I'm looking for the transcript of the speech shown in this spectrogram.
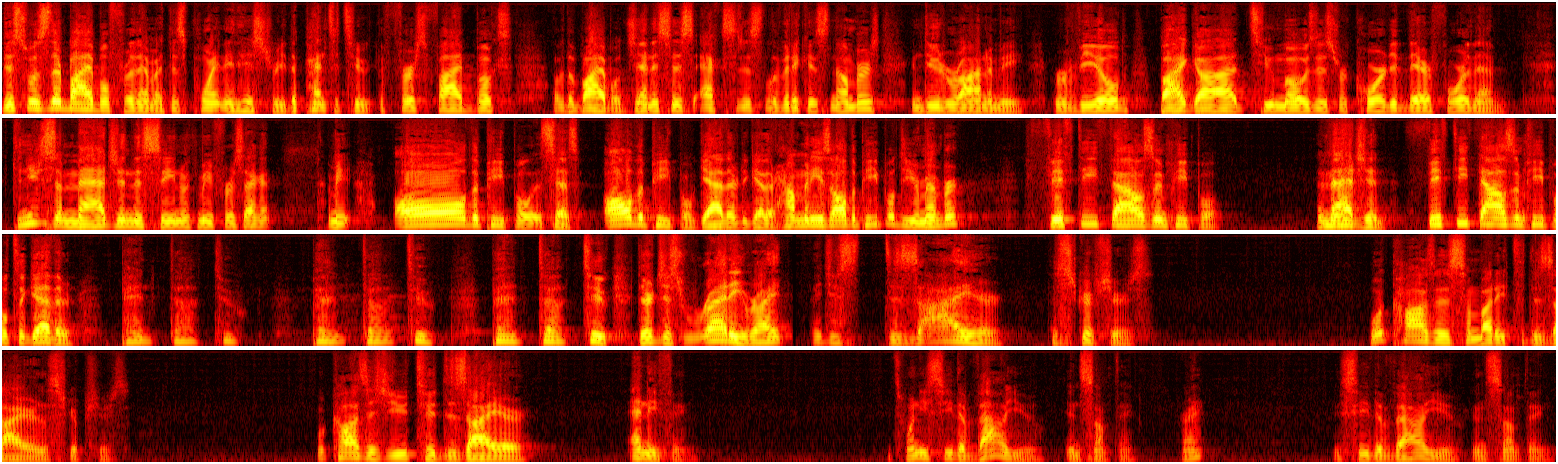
this was their Bible for them at this point in history the Pentateuch, the first five books of the Bible Genesis, Exodus, Leviticus, Numbers, and Deuteronomy, revealed by God to Moses, recorded there for them. Can you just imagine this scene with me for a second? I mean, all the people, it says, all the people gathered together. How many is all the people? Do you remember? 50,000 people. Imagine 50,000 people together. Pentateuch, Pentateuch. Pentateuch. They're just ready, right? They just desire the scriptures. What causes somebody to desire the scriptures? What causes you to desire anything? It's when you see the value in something, right? You see the value in something.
